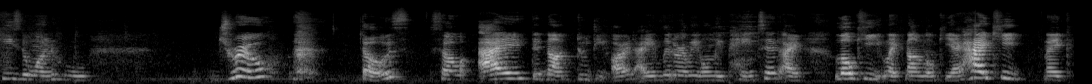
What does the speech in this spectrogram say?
he's the one who drew those. So I did not do the art. I literally only painted. I low-key, like not low-key, I high-key like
